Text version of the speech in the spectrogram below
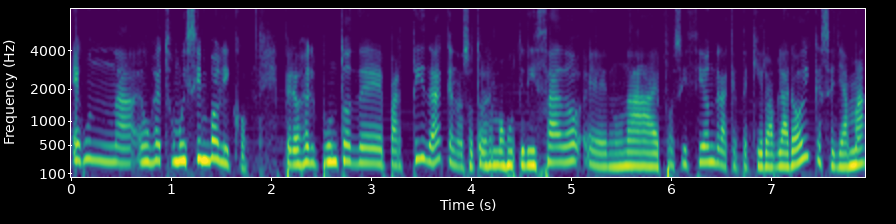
Es, una- es un gesto muy simbólico, pero es el punto de partida que nosotros hemos utilizado en una exposición de la que te quiero hablar hoy, que se llama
